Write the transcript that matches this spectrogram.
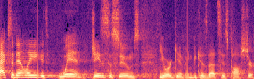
accidentally, it's when. Jesus assumes you're giving because that's his posture.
